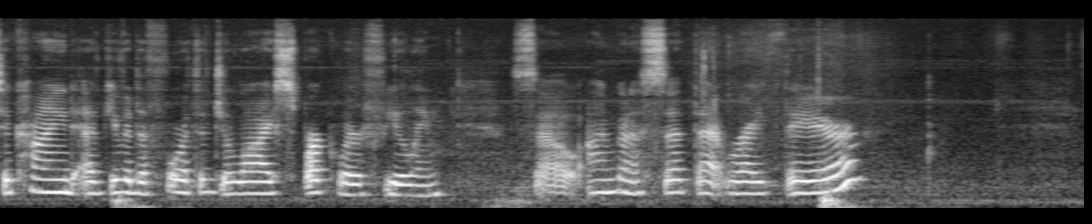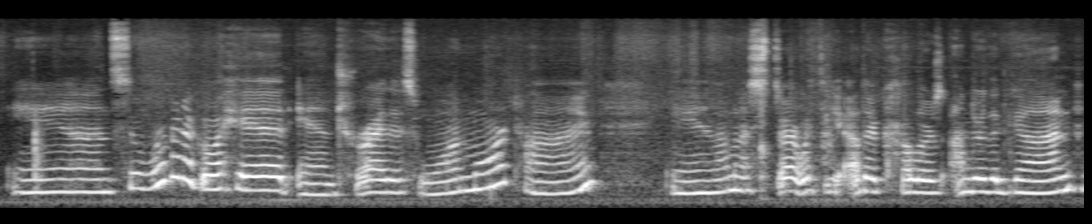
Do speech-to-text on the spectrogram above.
to kind of give it the 4th of July sparkler feeling. So I'm going to set that right there. And so we're going to go ahead and try this one more time. And I'm going to start with the other colors under the gun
